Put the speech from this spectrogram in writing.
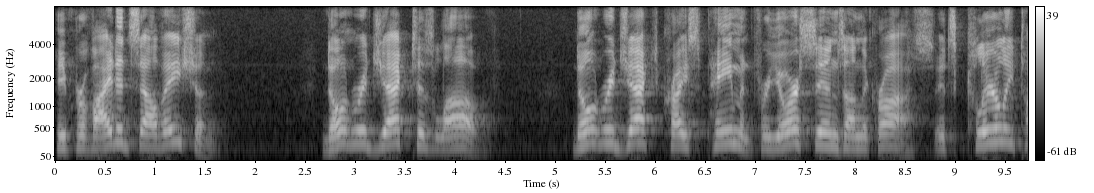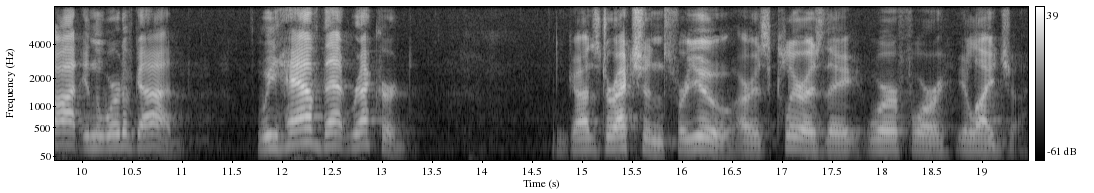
He provided salvation. Don't reject His love. Don't reject Christ's payment for your sins on the cross. It's clearly taught in the Word of God. We have that record. God's directions for you are as clear as they were for Elijah.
